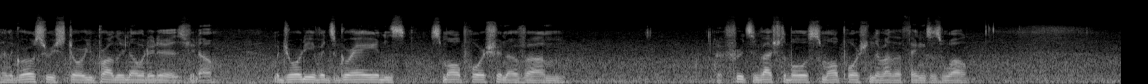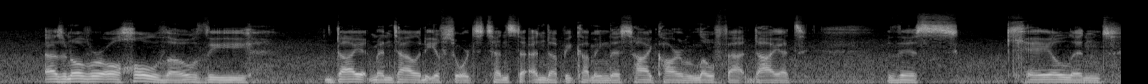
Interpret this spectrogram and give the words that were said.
in the grocery store, you probably know what it is, you know. Majority of it's grains, small portion of um, fruits and vegetables, small portion of other things as well. As an overall whole, though, the diet mentality of sorts tends to end up becoming this high carb, low fat diet, this kale and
